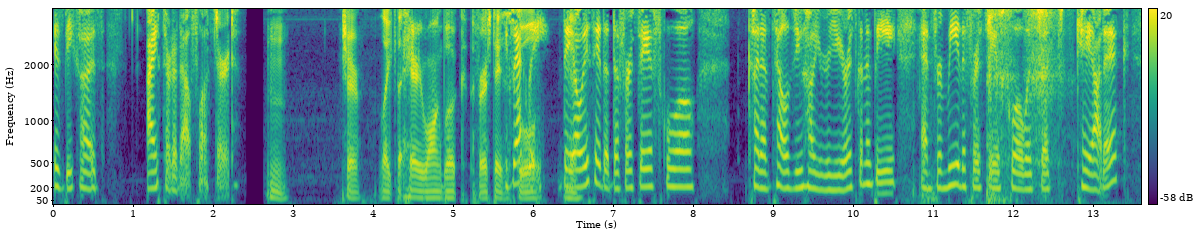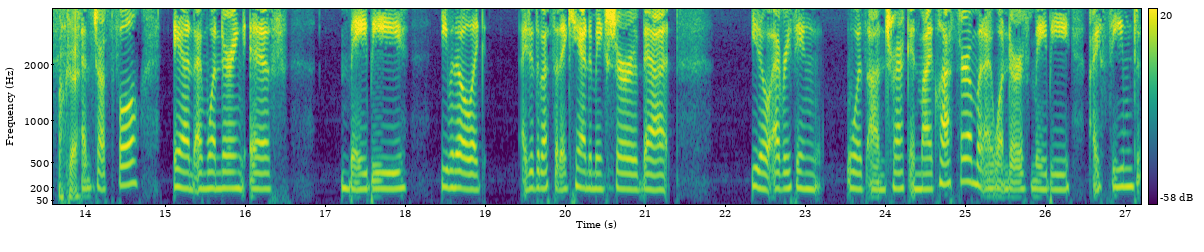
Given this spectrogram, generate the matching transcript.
is because I started out flustered. Hmm. Sure. Like the Harry Wong book, The First Days of School. Exactly. They Yeah. always say that the first day of school kind of tells you how your year is going to be. And for me, the first day of school was just chaotic Okay. and stressful. And I'm wondering if maybe, even though like I did the best that I can to make sure that, you know, everything was on track in my classroom, but I wonder if maybe I seemed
